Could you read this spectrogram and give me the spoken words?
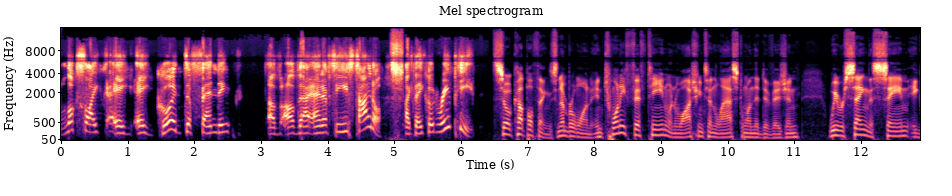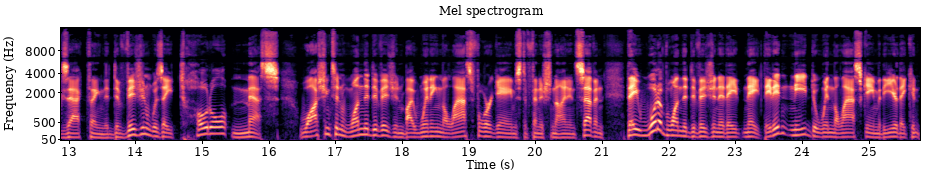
looks like a, a good defending of, of that NFC East title. Like they could repeat. So a couple things. Number one, in 2015, when Washington last won the division, we were saying the same exact thing. The division was a total mess. Washington won the division by winning the last four games to finish nine and seven. They would have won the division at eight and eight. They didn't need to win the last game of the year. They can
